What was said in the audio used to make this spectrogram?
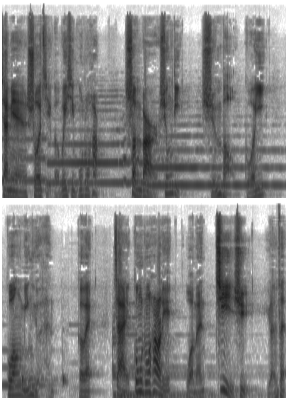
下面说几个微信公众号：蒜瓣兄弟、寻宝国医、光明远。各位在公众号里，我们继续缘分。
